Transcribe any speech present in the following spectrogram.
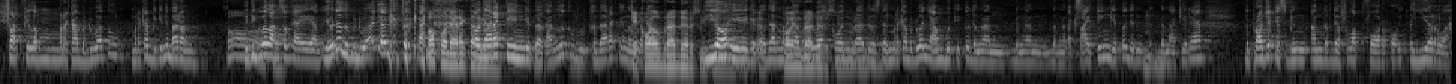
short film mereka berdua tuh mereka bikinnya bareng. Oh, jadi gue langsung kayak yang ya udah lu berdua aja gitu kan. Oh, co-director oh gitu. directing gitu kan. Lu ke, ke directing dan Kayak mereka- Coen Brothers gitu. Iya, iya gitu. Dan Coen mereka berdua Brothers, Coen iya. Brothers. Dan mereka berdua nyambut itu dengan dengan dengan exciting gitu. Dan, dan akhirnya the project has been underdeveloped for a year lah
